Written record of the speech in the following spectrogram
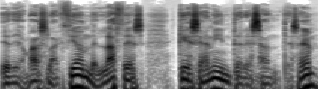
de llamadas a la acción, de enlaces que sean interesantes. ¿eh?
